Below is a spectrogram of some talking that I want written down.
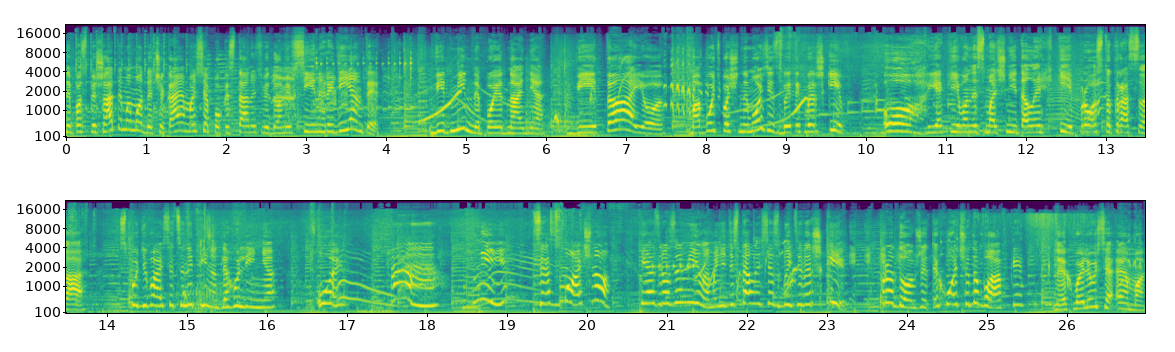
Не поспішатимемо, дочекаємося, поки стануть відомі всі інгредієнти. Відмінне поєднання. Вітаю! Мабуть, почнемо зі збитих вершків. О, які вони смачні та легкі, просто краса. Сподіваюся, це не піна для гоління. Ой. м ні, це смачно. Я зрозуміла, мені дісталися збиті вершки. Продовжуйте, хочу добавки. Не хвилюйся, Емма,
